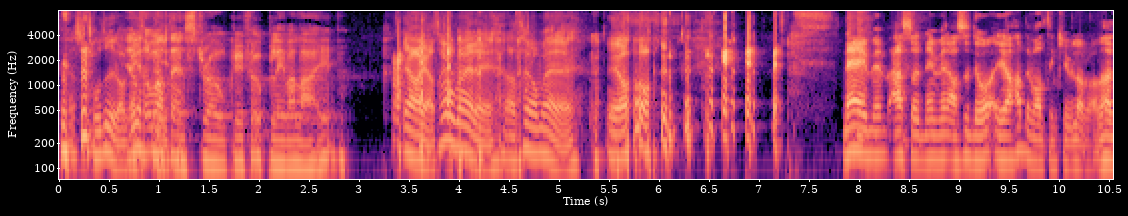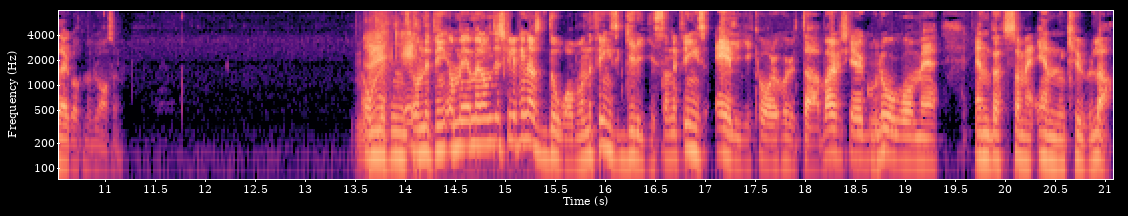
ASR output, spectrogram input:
Alltså, tror du har Jag tror att det är en stroke vi får uppleva live. Ja, jag tror med det. Jag tror med det. Ja. Nej, men alltså, nej, men alltså då, jag hade valt en kula då. Då hade jag gått med blaser. Om det, finns, om, det om, men om det skulle finnas dov, om det finns gris, om det finns älg kvar att skjuta. Varför ska jag gå- då gå med en bössa med en kula?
